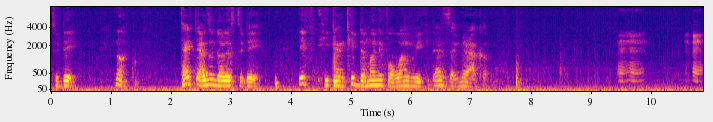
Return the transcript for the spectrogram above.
today, no, $10,000 today, if he can keep the money for one week, that is a miracle. -hmm. -hmm.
